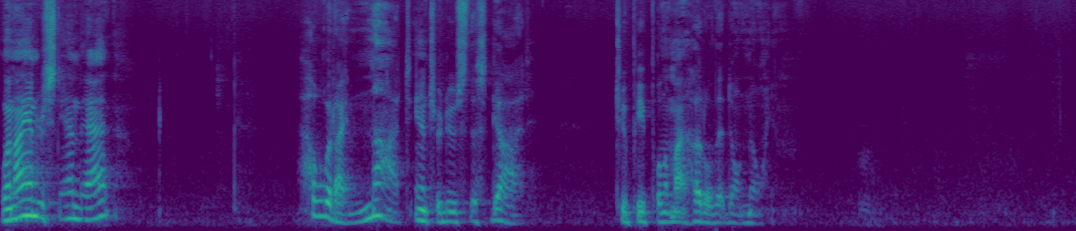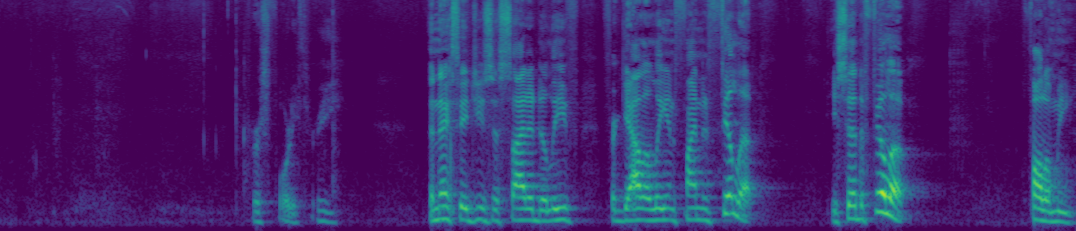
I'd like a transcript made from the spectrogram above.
When I understand that, how would I not introduce this God to people in my huddle that don't know him? Verse 43. The next day, Jesus decided to leave for Galilee and find Philip. He said to Philip, Follow me.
